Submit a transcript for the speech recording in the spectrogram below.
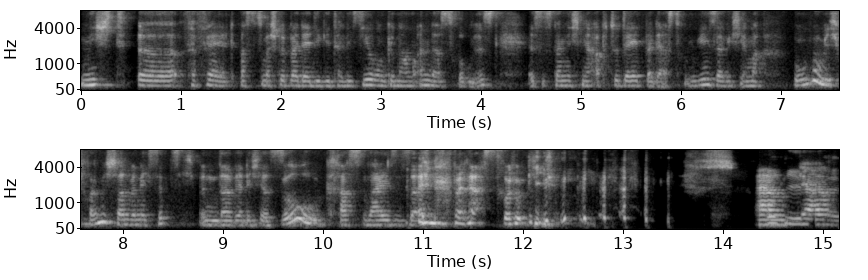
nicht äh, verfällt, was zum Beispiel bei der Digitalisierung genau andersrum ist. Es ist dann nicht mehr up-to-date. Bei der Astrologie sage ich immer, oh, ich freue mich schon, wenn ich 70 bin, da werde ich ja so krass weise sein bei der Astrologie. ähm, ja.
